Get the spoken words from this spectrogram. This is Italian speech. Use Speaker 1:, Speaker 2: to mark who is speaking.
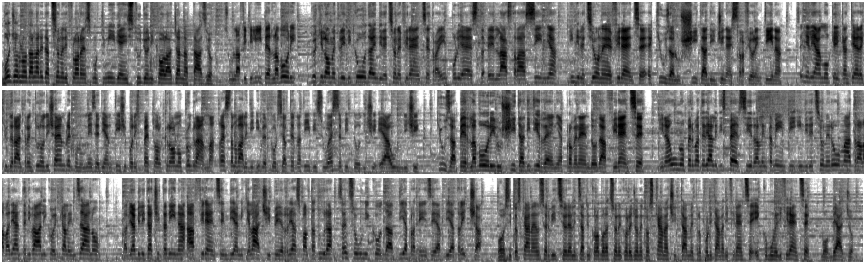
Speaker 1: Buongiorno dalla redazione di Florence Multimedia in studio Nicola Giannattasio.
Speaker 2: Sulla Fipili per lavori
Speaker 1: Due chilometri di coda in direzione Firenze tra Empoli Est e Lastra Assigna. In direzione Firenze è chiusa l'uscita di Ginestra Fiorentina. Segnaliamo che il cantiere chiuderà il 31 dicembre con un mese di anticipo rispetto al cronoprogramma. Restano validi i percorsi alternativi su SP12 e A11. Chiusa per lavori l'uscita di Tirrenia provenendo da Firenze. In A1 per materiali dispersi, rallentamenti in direzione Roma tra la variante di Valico e Calenzano. La viabilità cittadina a Firenze in via Michelacci per riasfaltatura senso unico da via Pratese a via Treccia. Muoversi Toscana è un servizio realizzato in collaborazione con Regione Toscana, Città Metropolitana di Firenze e Comune di Firenze. Buon viaggio!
